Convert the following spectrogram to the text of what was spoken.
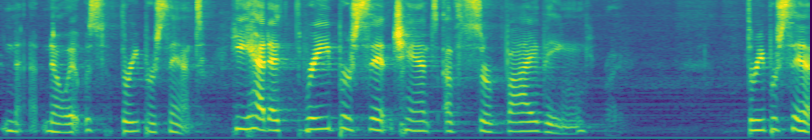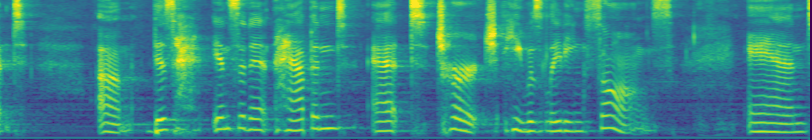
no, it was 3%. He had a 3% chance of surviving. 3%. Um, this incident happened at church. He was leading songs. And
